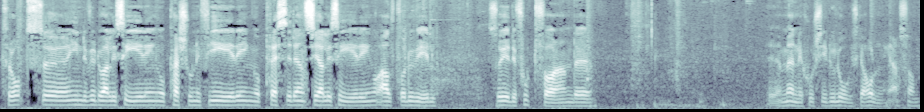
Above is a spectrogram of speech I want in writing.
trots eh, individualisering och personifiering och presidentialisering och allt vad du vill så är det fortfarande eh, människors ideologiska hållningar som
